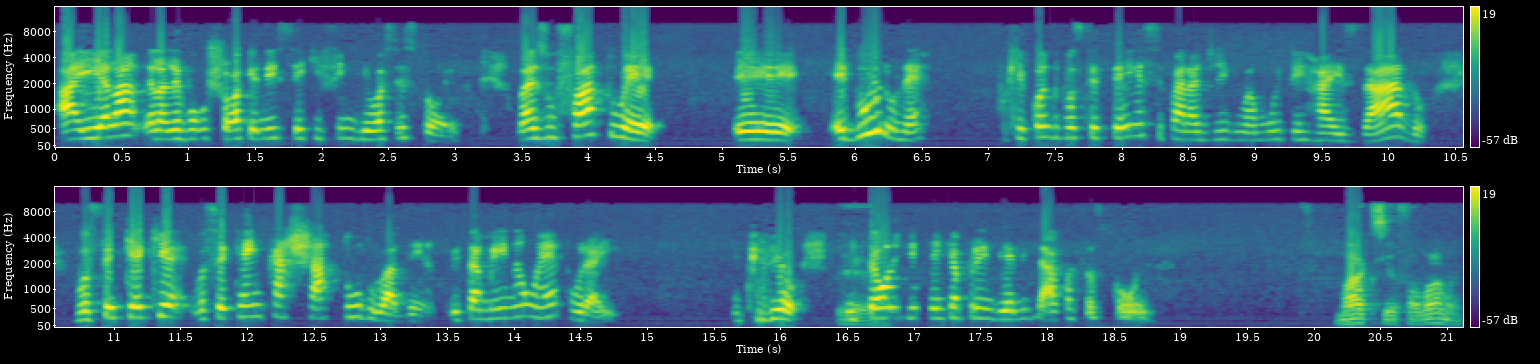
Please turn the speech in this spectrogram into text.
Aí ela, ela levou um choque, eu nem sei que fim deu essa história. Mas o fato é, é, é duro, né? Porque quando você tem esse paradigma muito enraizado, você quer, que, você quer encaixar tudo lá dentro. E também não é por aí. Entendeu? É. Então a gente tem que aprender a lidar com essas coisas. Max, você ia falar, Max?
